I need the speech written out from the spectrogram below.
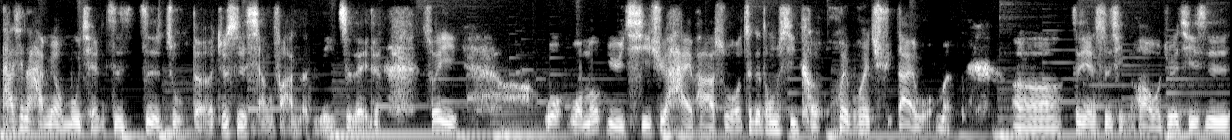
他现在还没有目前自自主的，就是想法能力之类的。所以，我我们与其去害怕说这个东西可会不会取代我们，呃，这件事情的话，我觉得其实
